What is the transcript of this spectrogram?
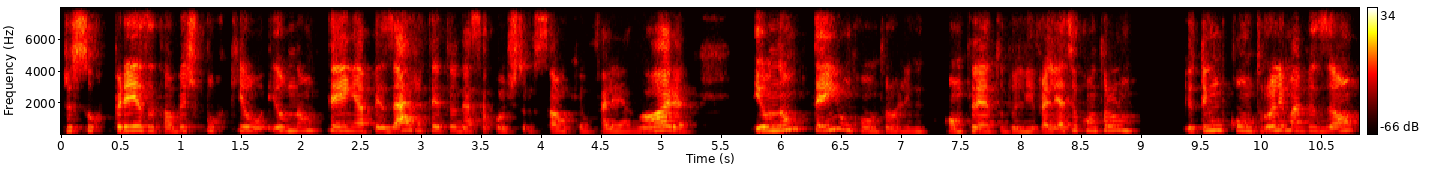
de surpresa talvez porque eu, eu não tenho apesar de ter toda essa construção que eu falei agora eu não tenho um controle completo do livro aliás eu controlo eu tenho um controle uma visão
